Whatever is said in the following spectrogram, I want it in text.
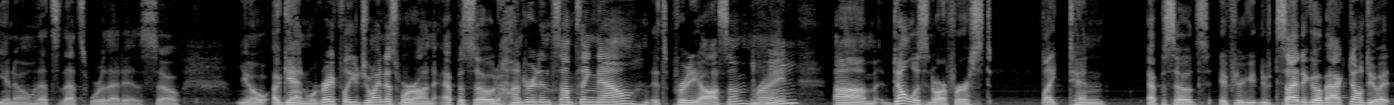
you know that's that's where that is. So, you know, again, we're grateful you joined us. We're on episode hundred and something now. It's pretty awesome, right? Mhm. Um, don't listen to our first like ten episodes. If you're, you decide to go back, don't do it.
